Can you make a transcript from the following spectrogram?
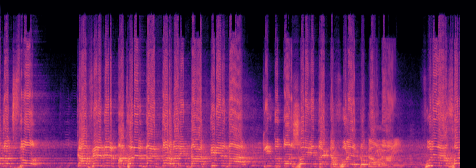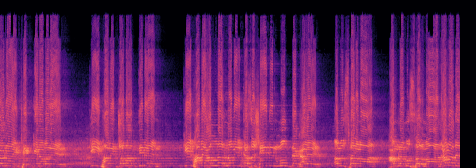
অজস্র কাফেরদের পাথরের দাগ, তরবারির দাগ, তীরের দাগ, কিন্তু তোর শরীরে তো একটা ফুলের টোকাও নাই। ফুলের আসরও নাই, ঠিক কিনা বলেন? কীভাবে জবাব দিবেন? কীভাবে আল্লাহর নবীর কাছে সেই দিন মুখ দেখাবেন? মুসলমান, আমরা মুসলমান, আমাদের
